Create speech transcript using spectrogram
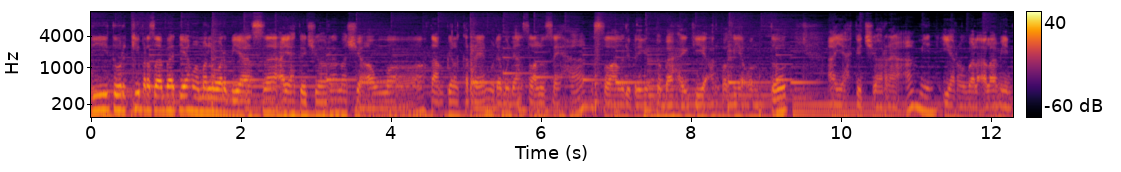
di Turki persahabat ya momen luar biasa. Ayah Kejora Masya Allah. Tampil keren mudah-mudahan selalu sehat selalu diberikan kebahagiaan pokoknya untuk Ayah Kejora. Amin. Ya robbal alamin.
